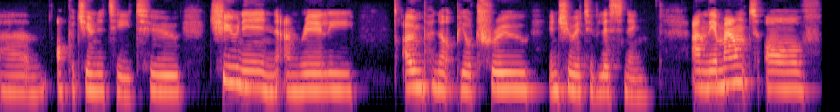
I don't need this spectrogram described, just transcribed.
um, opportunity to tune in and really open up your true intuitive listening. And the amount of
